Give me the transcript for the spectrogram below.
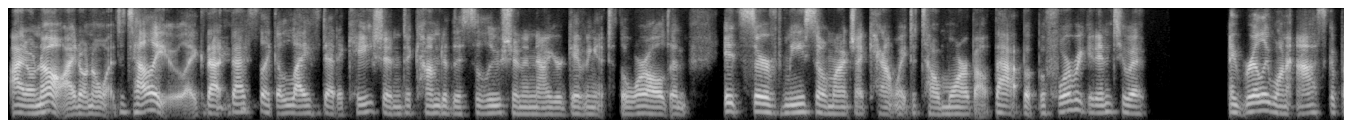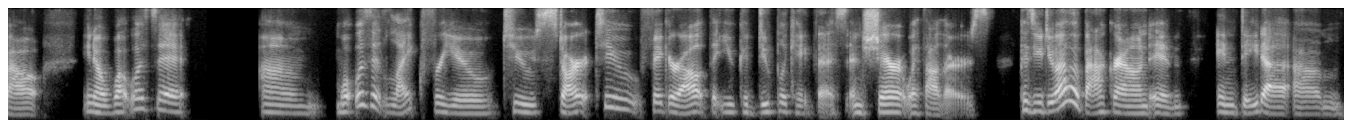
I don't know, I don't know what to tell you. Like that, that's like a life dedication to come to this solution. And now you're giving it to the world. And it served me so much. I can't wait to tell more about that. But before we get into it, I really want to ask about, you know, what was it um what was it like for you to start to figure out that you could duplicate this and share it with others because you do have a background in in data um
